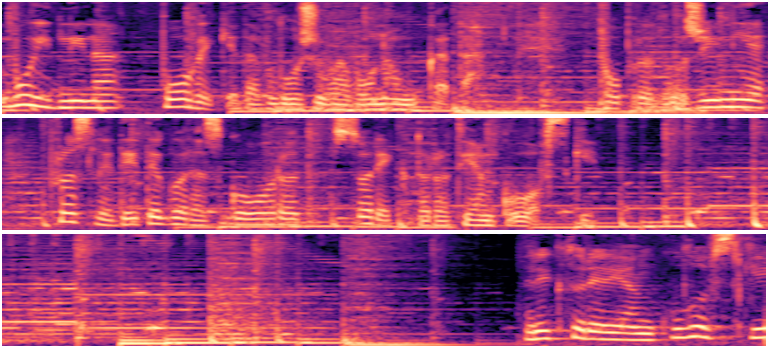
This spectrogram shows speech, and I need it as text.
во иднина повеќе да вложува во науката. Во продолжение, проследете го разговорот со ректорот Јанкуловски. Ректоре Јанкуловски,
